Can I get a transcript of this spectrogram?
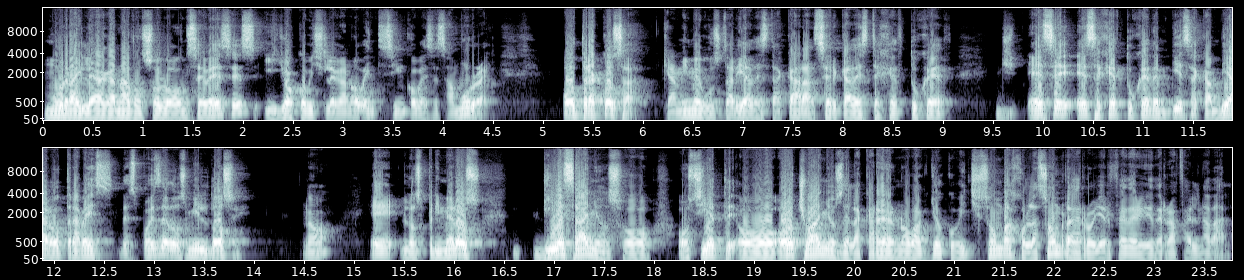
Murray le ha ganado solo 11 veces y Djokovic le ganó 25 veces a Murray. Otra cosa que a mí me gustaría destacar acerca de este head-to-head, ese, ese head-to-head empieza a cambiar otra vez después de 2012, ¿no? Eh, los primeros 10 años o, o, 7 o 8 años de la carrera de Novak Djokovic son bajo la sombra de Roger Federer y de Rafael Nadal.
